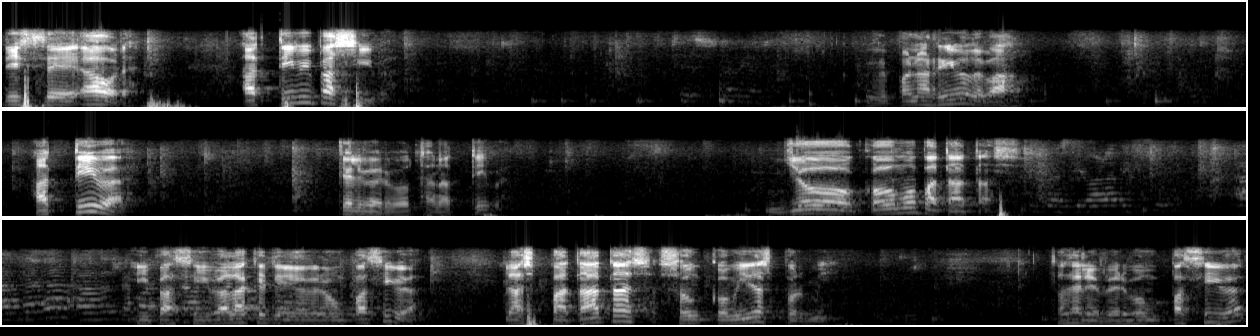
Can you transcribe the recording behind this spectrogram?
Dice, ahora, activa y pasiva. Se pone arriba o debajo. Activa, que el verbo está en activa. Yo como patatas. Y pasiva las que tiene el verbo en pasiva. Las patatas son comidas por mí. Entonces el verbo en pasiva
